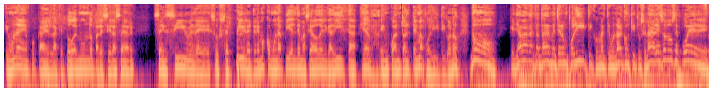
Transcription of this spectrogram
en una época en la que todo el mundo pareciera ser sensible, susceptible, tenemos como una piel demasiado delgadita en cuanto al tema político, ¿no? No, que ya van a tratar de meter a un político en el Tribunal Constitucional, eso no se puede,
